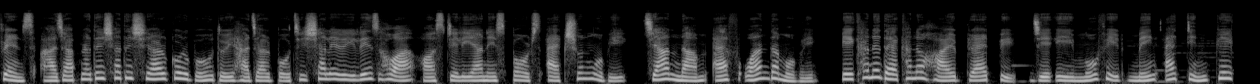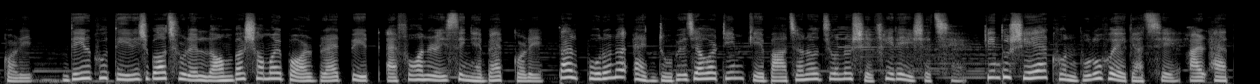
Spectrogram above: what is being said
ফ্রেন্ডস আজ আপনাদের সাথে শেয়ার করব দুই হাজার পঁচিশ সালে রিলিজ হওয়া অস্ট্রেলিয়ান স্পোর্টস অ্যাকশন মুভি যার নাম এফ ওয়ান দ্য মুভি এখানে দেখানো হয় ব্র্যাড পিট যে এই মুভির মেইন অ্যাক্টিং প্লে করে। দীর্ঘ তিরিশ বছরের লম্বা সময় পর Brad Pitt F one racing এ ব্যাক করে, তার পুরনো এক ডুবে যাওয়া টিমকে বাঁচানোর জন্য সে ফিরে এসেছে। কিন্তু সে এখন বুড়ো হয়ে গেছে, আর এত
